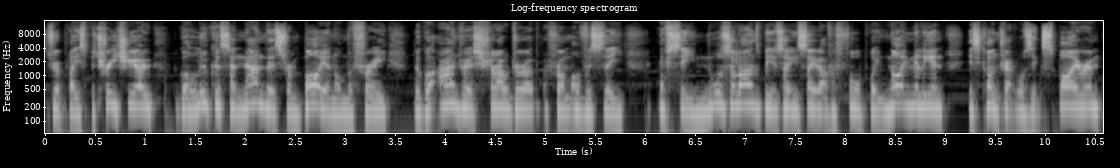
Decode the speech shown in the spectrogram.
to replace Patricio. We've got Lucas Hernandez from Bayern on the free. We've got Andres Schraudrup from obviously FC Nordsjælland. So you say that for 4.9 million. His contract was expiring.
